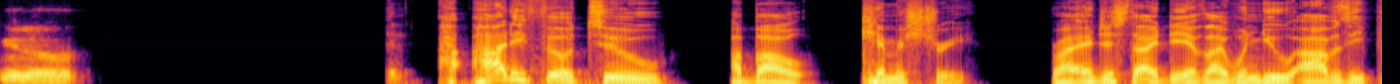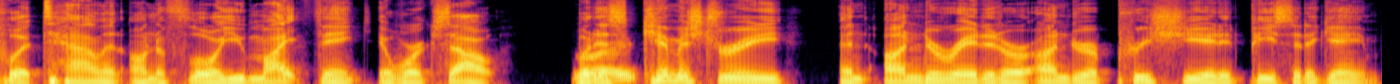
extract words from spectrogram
You know, how do you feel too about chemistry, right? And just the idea of like when you obviously put talent on the floor, you might think it works out, but right. is chemistry an underrated or underappreciated piece of the game?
